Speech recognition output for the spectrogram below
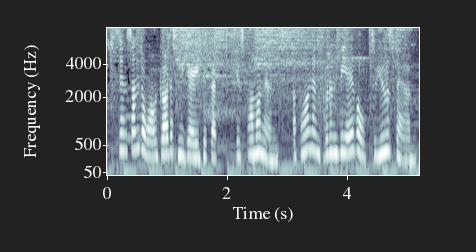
Since Underworld Goddess negate effect is permanent, opponent wouldn't be able to use them.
